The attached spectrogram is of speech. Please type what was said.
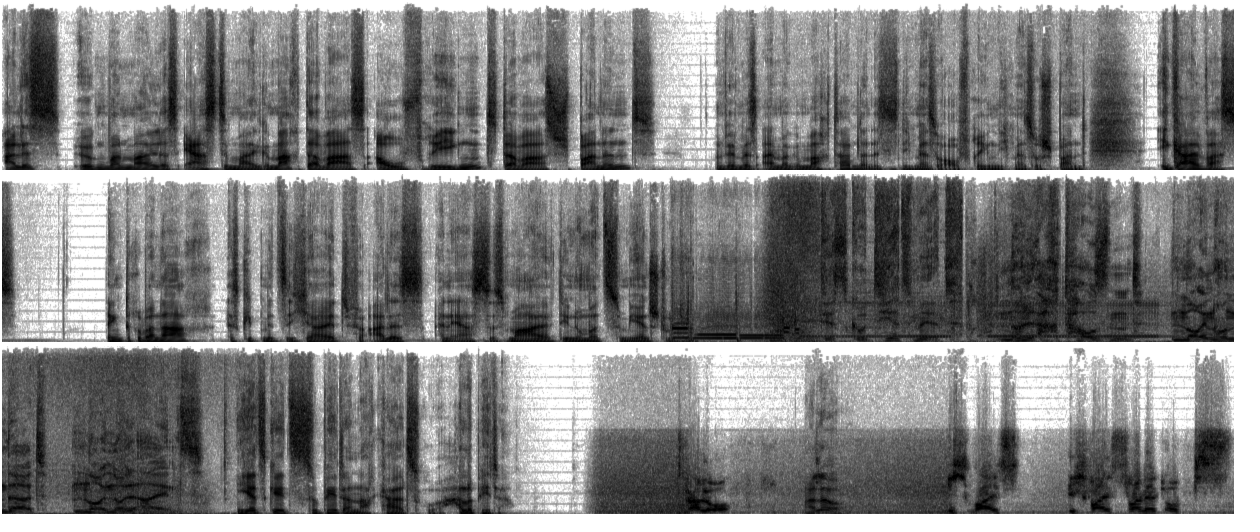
alles irgendwann mal das erste Mal gemacht. Da war es aufregend, da war es spannend. Und wenn wir es einmal gemacht haben, dann ist es nicht mehr so aufregend, nicht mehr so spannend. Egal was. Denkt drüber nach. Es gibt mit Sicherheit für alles ein erstes Mal die Nummer zu mir ins Studio. Diskutiert mit 08900 901. Jetzt geht's zu Peter nach Karlsruhe. Hallo Peter. Hallo. Hallo. Ich weiß, ich weiß zwar nicht, ob es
